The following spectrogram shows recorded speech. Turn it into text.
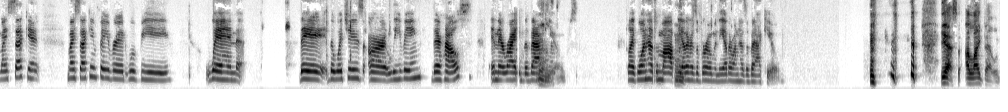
my second my second favorite would be when they the witches are leaving their house and they're riding the vacuums like one has a mop the Mm. other has a broom and the other one has a vacuum yes, I like that one.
